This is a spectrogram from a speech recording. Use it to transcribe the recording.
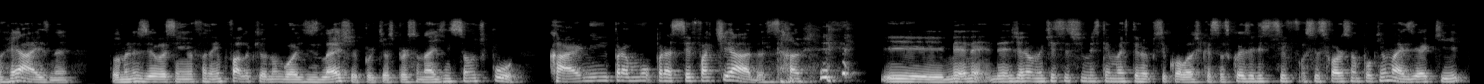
reais, né? Pelo menos eu, assim, eu sempre falo que eu não gosto de slasher porque os personagens são, tipo, carne para ser fatiada, sabe? e né, né, geralmente esses filmes têm mais terror psicológico, essas coisas, eles se, se esforçam um pouquinho mais. E aqui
